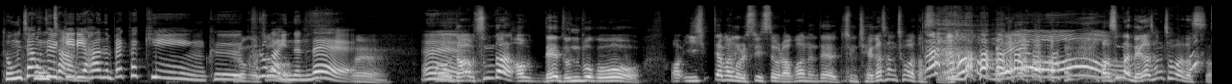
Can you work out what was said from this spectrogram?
동창들끼리 동창. 하는 백패킹 그 크루가 거죠? 있는데 네. 예. 어, 나 순간 어, 내 눈 보고 어, 20대만 올 수 있어라고 하는데 지금 제가 상처받았어요. 왜요? 아, 순간 내가 상처받았어.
